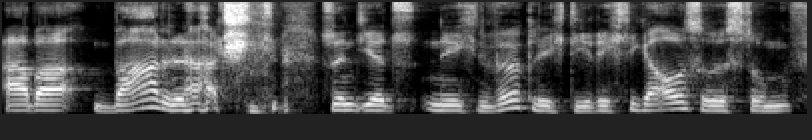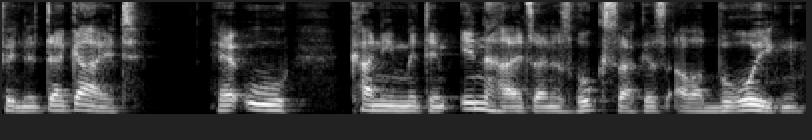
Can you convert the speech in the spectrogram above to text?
Aber Badelatschen sind jetzt nicht wirklich die richtige Ausrüstung, findet der Guide. Herr U kann ihn mit dem Inhalt seines Rucksackes aber beruhigen.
